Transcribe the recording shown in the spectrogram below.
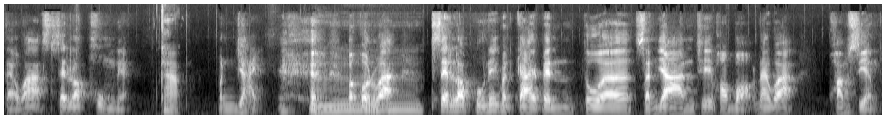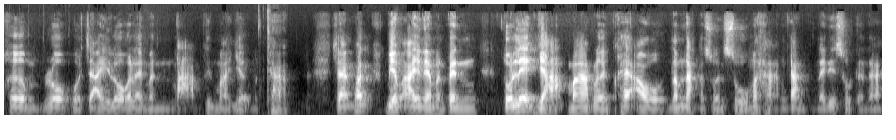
แต่ว่าเส้นรอบพุงเนี่ยครับมันใหญ่อืมปรากฏว่าเส้นรอบพุงนี่มันกลายเป็นตัวสัญญาณที่พอบอกได้ว่าความเสี่ยงเพิ่มโรคหัวใจโรคอะไรมันตามขึ้นมาเยอะเหมือนคกันรับใช่ไหมเพราะ BMI เนี่ยมันเป็นตัวเลขหยาบมากเลย แค่เอาน้ำหนักกับส่วนสูงมาหารกันในที่สุดนะนะ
